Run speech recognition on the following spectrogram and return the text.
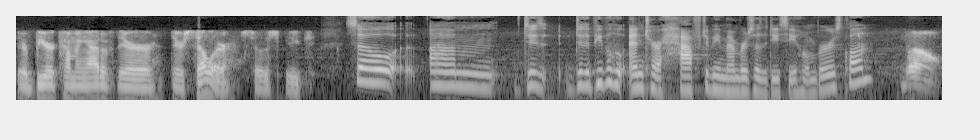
their beer coming out of their their cellar, so to speak. So, um, do do the people who enter have to be members of the DC Homebrewers Club? No,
